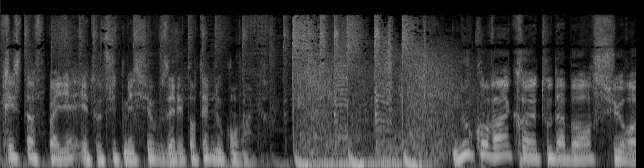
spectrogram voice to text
Christophe Payet et tout de suite messieurs, vous allez tenter de nous convaincre. Nous convaincre euh, tout d'abord sur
